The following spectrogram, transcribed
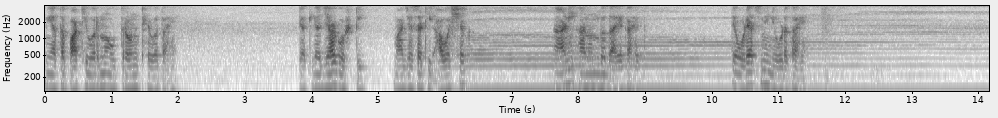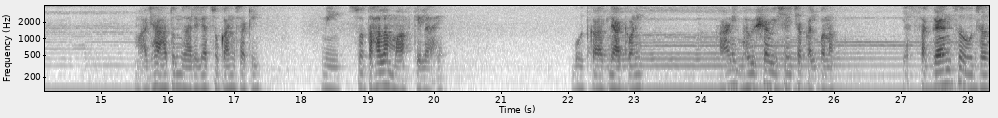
मी आता पाठीवरनं उतरवून ठेवत आहे. त्यातल्या ज्या गोष्टी माझ्यासाठी आवश्यक आणि आनंददायक आहेत तेवढ्याच मी निवडत आहे. माझ्या हातून झालेल्या चुकांसाठी मी स्वतःला माफ केलं आहे. भूतकाळातल्या आठवणी आणि भविष्याविषयीच्या कल्पना या सगळ्यांचं ओझं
